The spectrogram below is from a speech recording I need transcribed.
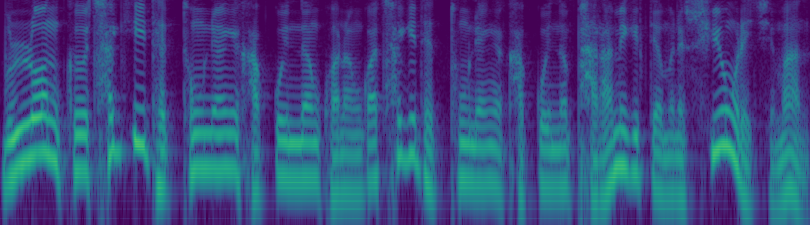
물론 그 차기 대통령이 갖고 있는 권한과 차기 대통령이 갖고 있는 바람이기 때문에 수용을 했지만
